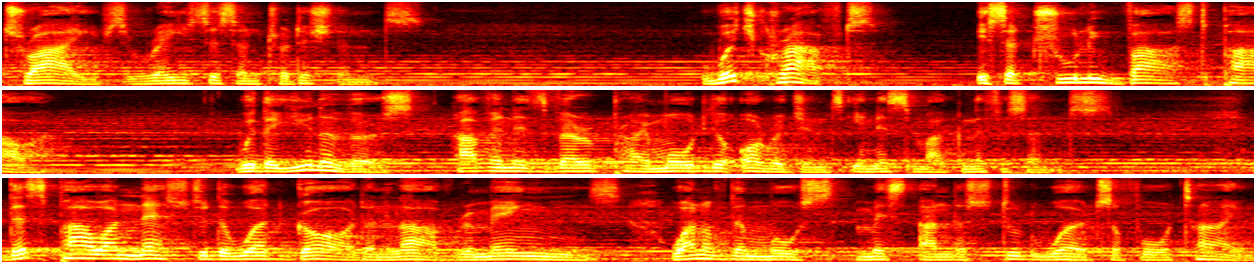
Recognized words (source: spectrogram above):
tribes, races, and traditions. Witchcraft is a truly vast power, with the universe having its very primordial origins in its magnificence. This power, next to the word God and love, remains one of the most misunderstood words of all time,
